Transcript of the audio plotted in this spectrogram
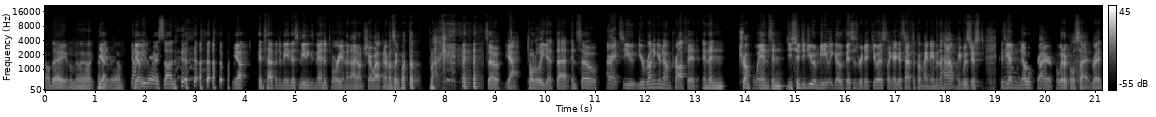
all day and i'm like oh, yeah. got yep. me there son yep it's happened to me this meeting's mandatory and then i don't show up and everyone's like what the fuck so yeah totally get that and so all right so you you're running your nonprofit and then Trump wins, and you so did you immediately go, "This is ridiculous"? Like, I guess I have to put my name in the hat. Like, was just because you had no prior political side, right?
